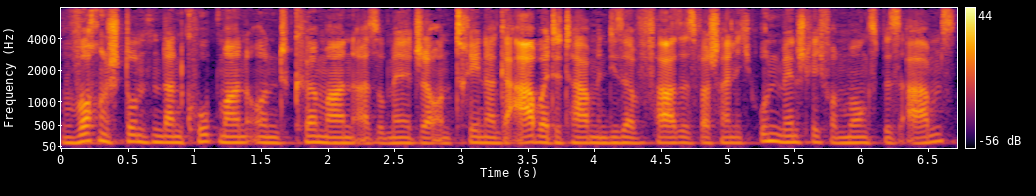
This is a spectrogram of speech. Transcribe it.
Wochenstunden dann Kopmann und Körmann, also Manager und Trainer, gearbeitet haben in dieser Phase, ist wahrscheinlich unmenschlich von morgens bis abends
